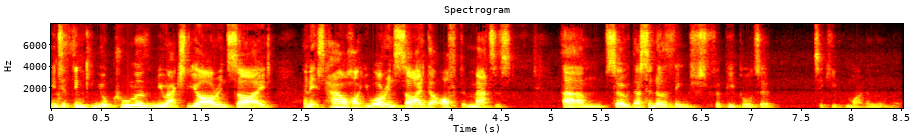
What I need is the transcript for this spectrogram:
into thinking you're cooler than you actually are inside, and it's how hot you are inside that often matters. Um, so that's another thing just for people to to keep in mind a little bit.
